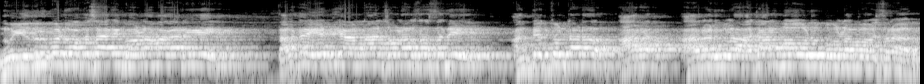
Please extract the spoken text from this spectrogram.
నువ్వు ఎదురుపడి ఒకసారి బోర్డమ్మ గారికి తలక ఎత్తి అన్నాన్ని చూడాల్సి వస్తుంది. అంతెత్తుంటాడు ఆర ఆరు అడుగుల అజానుభావుడు బోర్డమ్మ గారు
